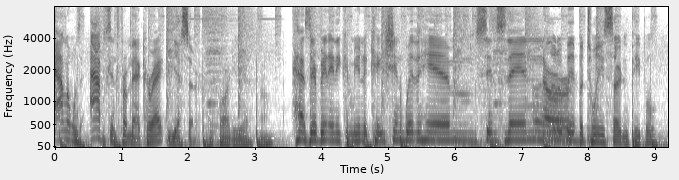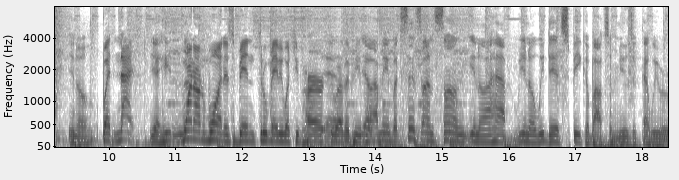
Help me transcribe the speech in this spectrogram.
Allen was absent from that, correct? Yes, sir. The party, yeah. Uh-huh. Has there been any communication with him since then? A little bit between certain people, you know. but not Yeah, he one on one. It's been through maybe what you've heard through other people. Yeah, I mean, but since Unsung, you know, I have, you know, we did speak about some music that we were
